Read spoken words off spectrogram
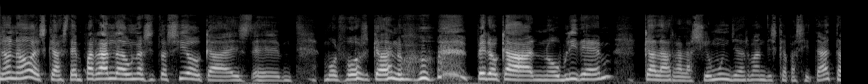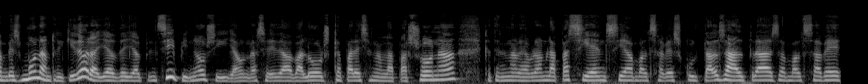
no, no, és que estem parlant d'una situació que és eh, molt fosca, no? però que no oblidem que la relació amb un germà amb discapacitat també és molt enriquidora, ja ho deia al principi, no? O sigui, hi ha una sèrie de valors que apareixen en la persona, que tenen a veure amb la paciència, amb el saber escoltar els altres, amb el saber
